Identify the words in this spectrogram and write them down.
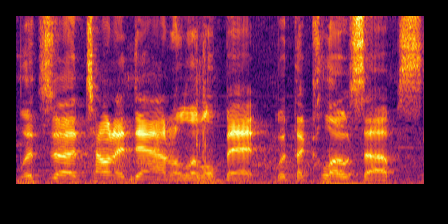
Let's uh, tone it down a little bit with the close-ups.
